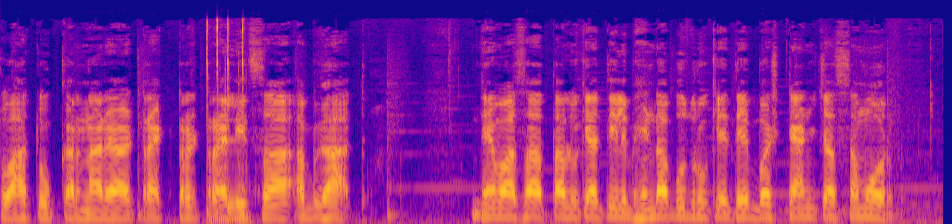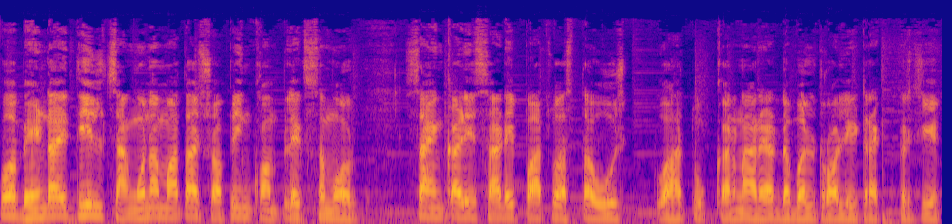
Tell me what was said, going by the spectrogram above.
वाहतूक करणाऱ्या ट्रॅक्टर ट्रॅलीचा अपघात. नेवासा तालुक्यातील भेंडा बुद्रुक येथे बसस्टँडच्या समोर व भेंडा येथील चांगोना माता शॉपिंग कॉम्प्लेक्स समोर सायंकाळी साडेपाच वाजता ऊस वाहतूक करणाऱ्या डबल ट्रॉली ट्रॅक्टरची एक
